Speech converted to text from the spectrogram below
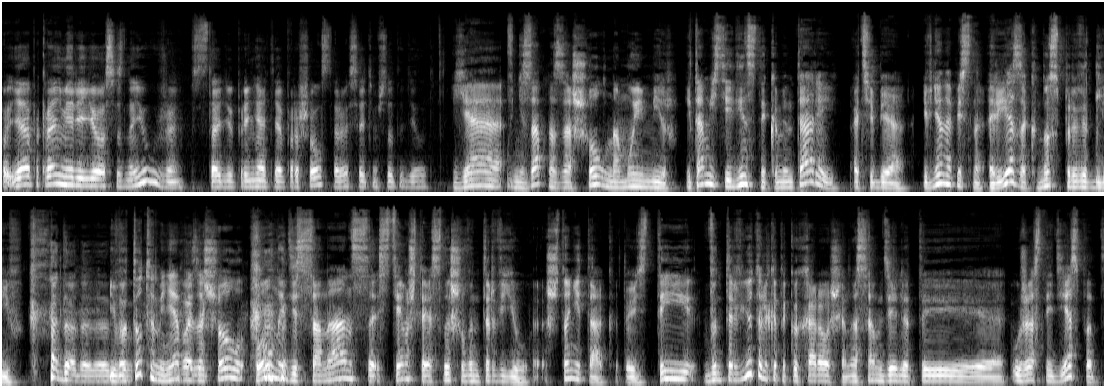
Я, по крайней мере, ее осознаю уже, стадию принятия прошел, стараюсь с этим что-то делать. Я внезапно зашел на мой мир, и там есть единственный комментарий о тебе, и в нем написано «резок, но справедлив». Да-да-да. И вот тут у меня произошел полный диссонанс с тем, что я слышу в интервью. Что не так? То есть ты в интервью только такой хороший, а на самом деле ты ужасный деспот?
